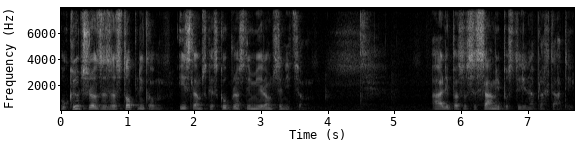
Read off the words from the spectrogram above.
vključno z zastopnikom islamske skupnosti Mirom Senicom. Ali pa so se sami pustili naplahtati.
